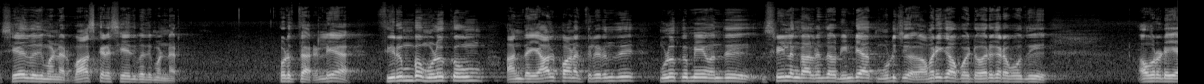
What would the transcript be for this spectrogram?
சேதுபதி மன்னர் பாஸ்கர சேதுபதி மன்னர் கொடுத்தார் இல்லையா? திரும்ப முழுக்கவும் அந்த யாழ்ப்பாணத்திலிருந்து முழுக்குமே வந்து ஸ்ரீலங்காவிலேருந்து அவர் இந்தியாவுக்கு முடிச்சு அமெரிக்கா போயிட்டு வருகிற போது அவருடைய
